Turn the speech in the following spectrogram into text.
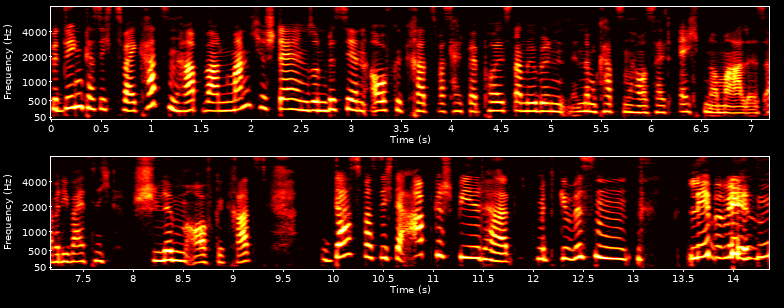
bedingt, dass ich zwei Katzen habe, waren manche Stellen so ein bisschen aufgekratzt, was halt bei Polstermöbeln in einem Katzenhaushalt echt normal ist. Aber die war jetzt nicht schlimm aufgekratzt. Das, was sich da abgespielt hat mit gewissen Lebewesen,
